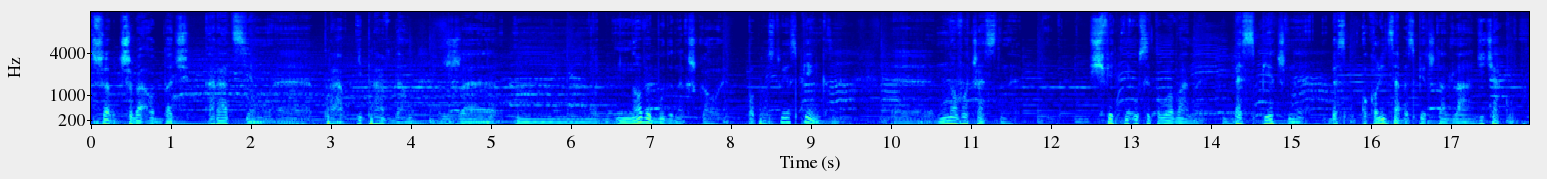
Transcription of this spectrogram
trze- trzeba oddać rację e, pra- i prawdę, że mm, nowy budynek szkoły po prostu jest piękny, e, nowoczesny, świetnie usytuowany, bezpieczny, bez, okolica bezpieczna dla dzieciaków.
